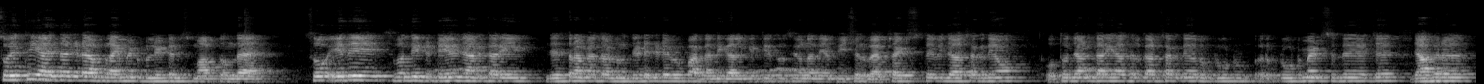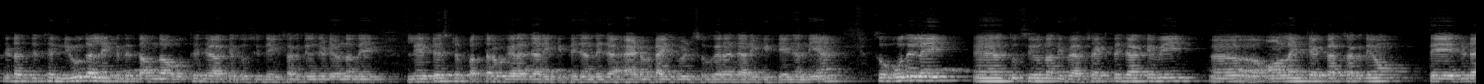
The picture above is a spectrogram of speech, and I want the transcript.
ਸੋ ਇੱਥੇ ਅੱਜ ਦਾ ਜਿਹੜਾ ਅਪਲਾਈਮੈਂਟ ਬੁਲੇਟਿਨ ਸਮਾਪਤ ਹੁੰਦਾ ਹੈ। ਸੋ ਇਹਦੇ ਸੰਬੰਧੀ ਡਿਟੇਲ ਜਾਣਕਾਰੀ, ਜਿਸ ਤਰ੍ਹਾਂ ਮੈਂ ਤੁਹਾਨੂੰ ਜਿਹੜੇ ਜਿਹੜੇ ਵਿਭਾਗਾਂ ਦੀ ਗੱਲ ਕੀਤੀ, ਤੁਸੀਂ ਉਹਨਾਂ ਦੀ ਅਫੀਸ਼ੀਅਲ ਵੈਬਸਾਈਟਸ ਤੇ ਵੀ ਜਾ ਸਕਦੇ ਹੋ। ਉੱਥੋਂ ਜਾਣਕਾਰੀ ਹਾਸਲ ਕਰ ਸਕਦੇ ਹੋ ਰਿਕਰੂਟ ਰਿਕਰੂਟਮੈਂਟਸ ਦੇ ਵਿੱਚ, ਜਾਂ ਫਿਰ ਜਿਹੜਾ ਜਿੱਥੇ ਨਿਊ ਦਾ ਲਿੰਕ ਦਿੱਤਾ ਹੁੰਦਾ, ਉੱਥੇ ਜਾ ਕੇ ਤੁਸੀਂ ਦੇਖ ਸਕਦੇ ਹੋ ਜਿਹੜੇ ਉਹਨਾਂ ਦੇ ਲੇਟੈਸਟ ਪੱਤਰ ਵਗੈਰਾ ਜਾਰੀ ਕੀਤੇ ਜਾਂਦੇ, ਜਾਂ ਐਡਵਰਟਾਈਜ਼ਮੈਂਟਸ ਵਗੈਰਾ ਜਾਰੀ ਕੀਤੀਆਂ ਜਾਂਦੀਆਂ। ਸੋ ਉਹਦੇ ਲਈ ਤੁਸੀਂ ਉਹਨਾਂ ਦੀ ਵੈਬਸਾਈਟ ਤੇ ਜਾ ਕੇ ਵੀ ਆਨਲਾਈਨ ਚੈੱਕ ਕਰ ਸਕਦੇ ਹੋ ਤੇ ਜਿਹੜਾ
